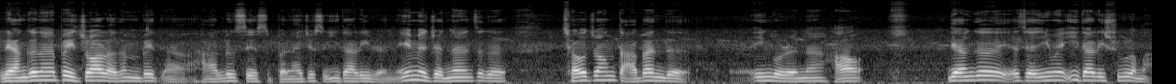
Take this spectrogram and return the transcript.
两个呢被抓了，他们被啊哈 Lucius 本来就是意大利人，Imogen 呢这个乔装打扮的。英国人呢？好，两个而且因为意大利输了嘛，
